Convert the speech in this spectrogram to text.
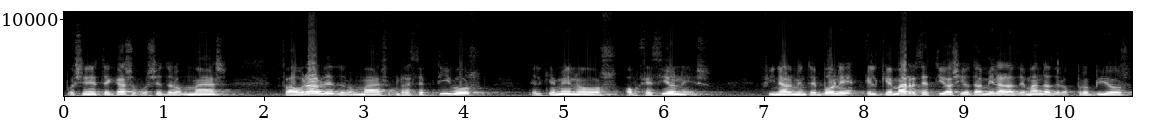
pues en este caso pues es de los más favorables, de los más receptivos, el que menos objeciones finalmente pone, el que más receptivo ha sido también a las demandas de los propios,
